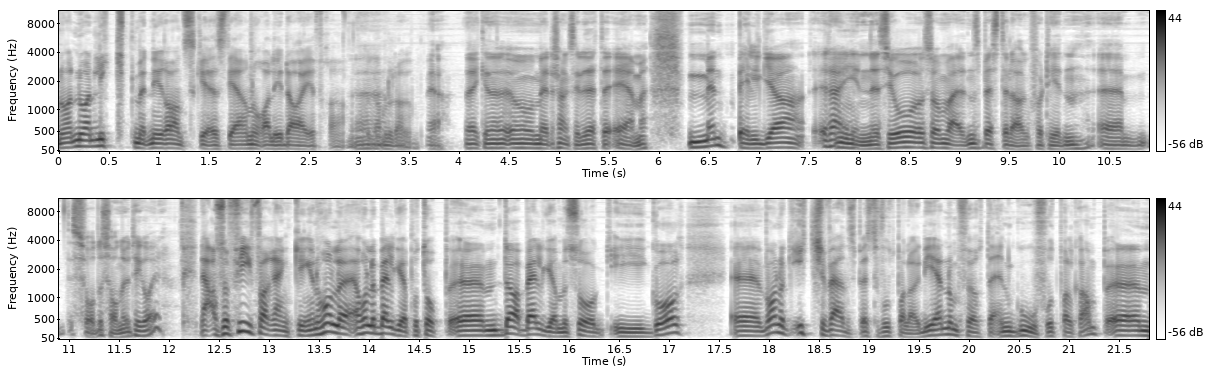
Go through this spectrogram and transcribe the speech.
noe, nå er han likt med den iranske stjerna Ali Dai fra, fra gamle dager. Ja, Det er ikke noe mer sjanser i dette EM-et. Men Belgia regnes jo som verdens beste lag for tiden. Eh, så det sånn ut i går? Nei, altså Fifa-rankingen holder, holder Belgia på topp. Eh, da Belgia vi så i går var nok ikke verdens beste fotballag. De gjennomførte en god fotballkamp. Eh,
